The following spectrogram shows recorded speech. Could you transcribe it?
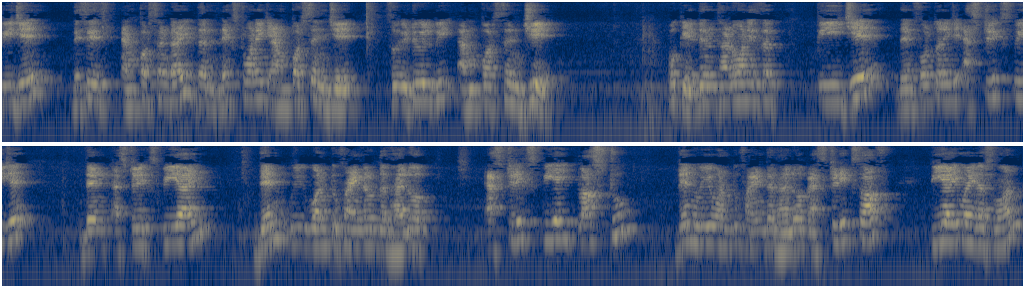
pj this is ampersand i. The next one is ampersand j. So it will be ampersand j. Okay, then third one is the pj. Then fourth one is asterisk pj. Then asterisk pi. Then we want to find out the value of asterisk pi plus 2. Then we want to find the value of asterisk of pi minus 1.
